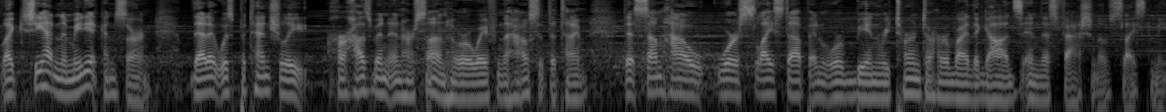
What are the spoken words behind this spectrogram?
Like she had an immediate concern that it was potentially her husband and her son who were away from the house at the time that somehow were sliced up and were being returned to her by the gods in this fashion of sliced meat.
